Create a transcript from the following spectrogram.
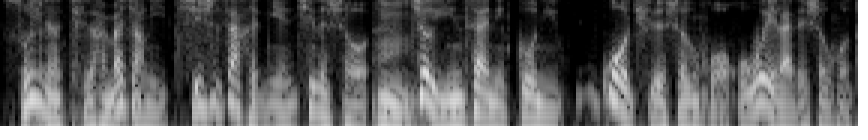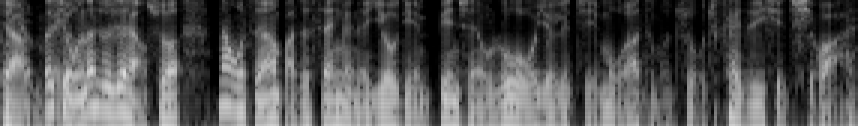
所以呢，坦白讲，你其实，在很年轻的时候，嗯就已经在你过你过去的生活或未来的生活做准备了。而且我那时候就想说，那我怎样把这三个人的优点变成，如果我有一个节目，我要怎么做？我就开始自己写企划案，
